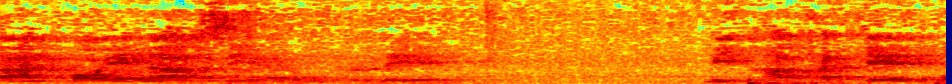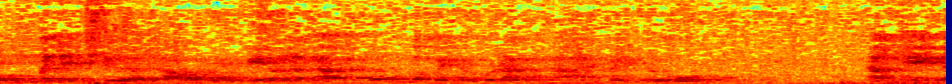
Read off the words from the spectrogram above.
การปล่อยน้ำเสียลงทะเลมีภาพชัดเจนผมไม่ได้เชื่อเขาอย่างเดียวนะครับ ผมก็ไปดูหลักฐานไปดูทั้งเอก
